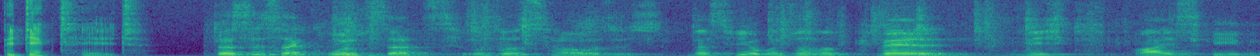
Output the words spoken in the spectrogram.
bedeckt hält. Das ist ein Grundsatz unseres Hauses, dass wir unsere Quellen nicht preisgeben.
